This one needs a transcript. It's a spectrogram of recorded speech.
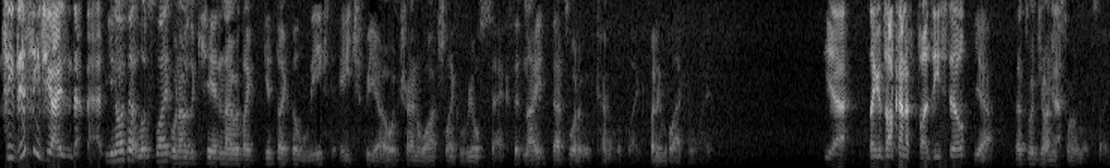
See, this CGI isn't that bad. You know what that looks like when I was a kid and I would like get like the leaked HBO and trying to watch like real sex at night? That's what it would kind of look like, but in black and white. Yeah, like it's all kind of fuzzy still. Yeah, that's what Johnny Yeah. Storm looks like.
